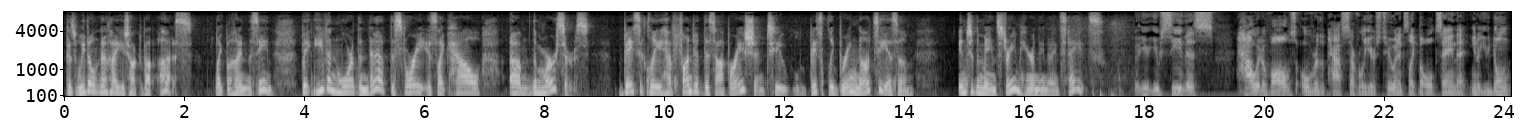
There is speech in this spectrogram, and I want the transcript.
because we don't know how you talk about us like behind the scene. But even more than that, the story is like how um, the Mercers basically have funded this operation to basically bring Nazism into the mainstream here in the United States. You you see this how it evolves over the past several years too, and it's like the old saying that you know you don't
